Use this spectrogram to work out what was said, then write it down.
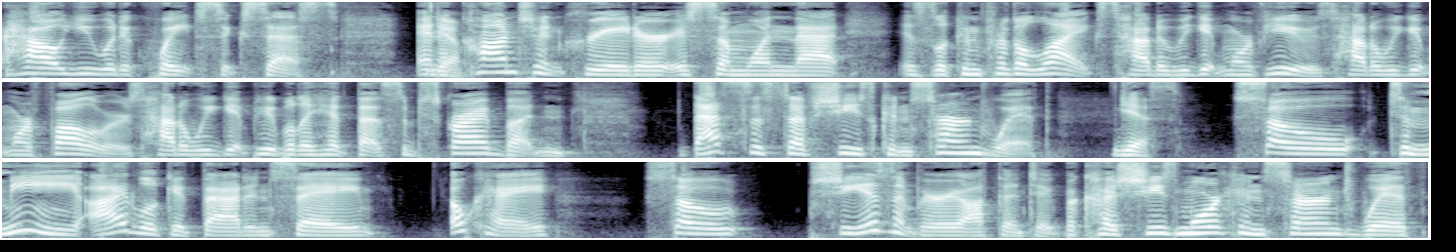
how you would equate success. And Yeah. a content creator is someone that is looking for the likes. How do we get more views? How do we get more followers? How do we get people to hit that subscribe button? That's the stuff she's concerned with. Yes. So to me, I look at that and say, okay, so she isn't very authentic because she's more concerned with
